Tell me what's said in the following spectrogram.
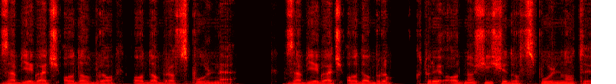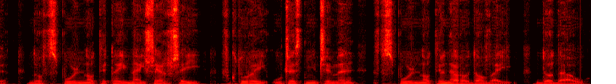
zabiegać o dobro, o dobro wspólne. Zabiegać o dobro, które odnosi się do wspólnoty, do wspólnoty tej najszerszej, w której uczestniczymy, wspólnoty narodowej, dodał.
